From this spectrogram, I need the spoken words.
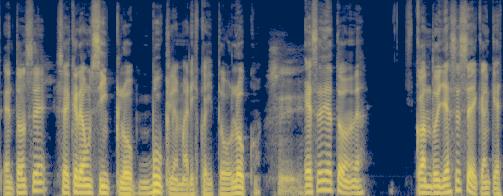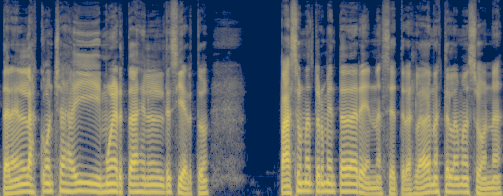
Entonces se crea un ciclo, un bucle, marisco, ahí todo loco. Sí. Esas diatomeas, cuando ya se secan, que están en las conchas ahí muertas en el desierto, pasa una tormenta de arena, se trasladan hasta el Amazonas,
